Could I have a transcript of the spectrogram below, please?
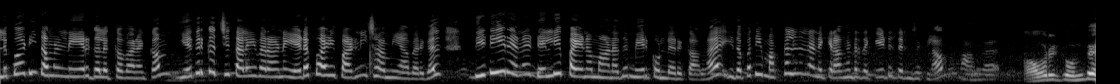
லிபர்டி தமிழ் நேயர்களுக்கு வணக்கம். எதிர்க்கட்சி தலைவரான எடப்பாடி பழனிசாமி அவர்கள் திடீரென டெல்லி பயணமானது மேற்கொண்டிருக்காங்க. இதை பத்தி மக்கள் என்ன நினைக்கிறாங்கன்றதை கேட்டு தெரிஞ்சுக்கலாம். வாங்க. அவருக்கு வந்து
